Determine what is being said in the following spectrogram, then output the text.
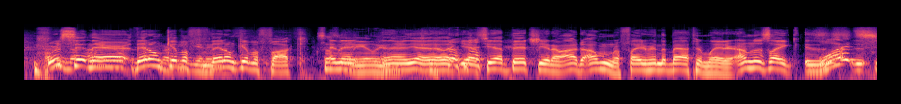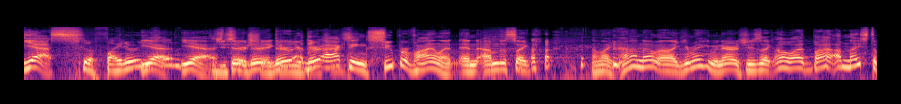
we're sitting know there. They don't fucking give a. Armenian They don't give a fuck. Sounds and like then, an alien. and then yeah, they're like yeah, see that bitch. You know, I, I'm gonna fight her in the bathroom later. I'm just like, is What? This, yes. To the fighter? you Yeah, said? yeah. Did you they're they're, they're, your they're acting super violent, and I'm just like, I'm like, I don't know. I'm like, you're making me nervous. She's like, oh, I, but I'm nice to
